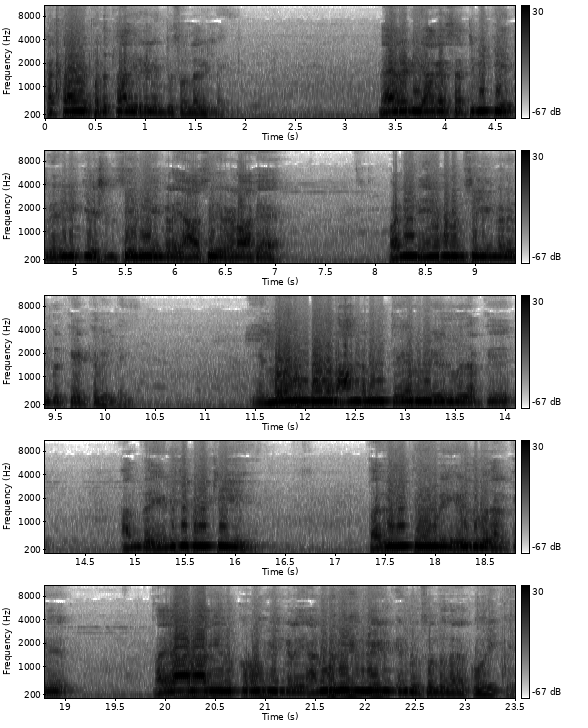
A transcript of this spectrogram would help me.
கட்டாயப்படுத்தாதீர்கள் என்று சொல்லவில்லை. நேரடியாக சர்டிபிகேட் வெரிஃபிகேஷன் செய்து எங்களை ஆசிரியர்களாக பணி நியமனம் செய்யுங்கள் என்று கேட்கவில்லை. எல்லோரும் போல நாங்களும் தேர்வு எழுதுவதற்கு அந்த எலிஜிபிலிட்டி தகுதி தேர்வை எழுதுவதற்கு தயாராக இருக்கிறோம். எங்களை அனுமதியுங்கள் என்று சொல்லுகிற கோரிக்கை.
